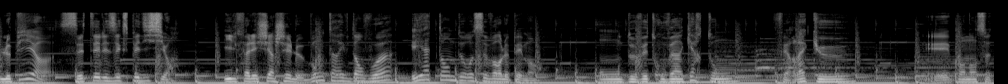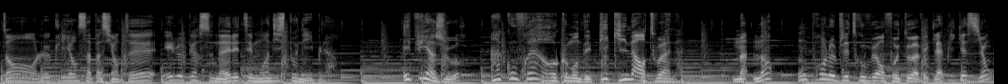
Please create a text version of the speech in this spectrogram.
Le pire, c'était les expéditions. Il fallait chercher le bon tarif d'envoi et attendre de recevoir le paiement. On devait trouver un carton, faire la queue. Et pendant ce temps, le client s'impatientait et le personnel était moins disponible. Et puis un jour, un confrère a recommandé Pikin à Antoine. Maintenant, on prend l'objet trouvé en photo avec l'application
